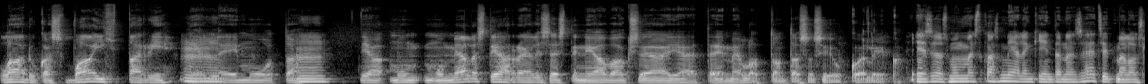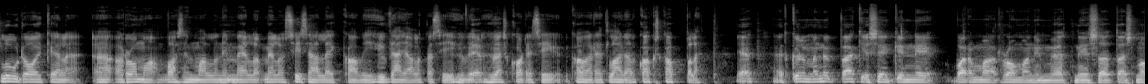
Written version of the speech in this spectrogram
Laadukas vaihtari, mm. ellei muuta. Mm. Ja mun, mun mielestä ihan rehellisesti niin avauksia äijä, että ei meillä ole ton tasoisia joukkoja liikaa. Ja se olisi mun mielestä myös mielenkiintoinen se, että sitten meillä olisi Luud oikealla, ää, Roma vasemmalla, niin meillä, meillä olisi sisäänleikkaavia, hyväjalkaisia, hyvä, Jep. hyväskorisia kavereita laidalla kaksi kappaletta. Jep, että kyllä mä nyt väkisinkin, niin varmaan romanin myötä niin saataisiin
